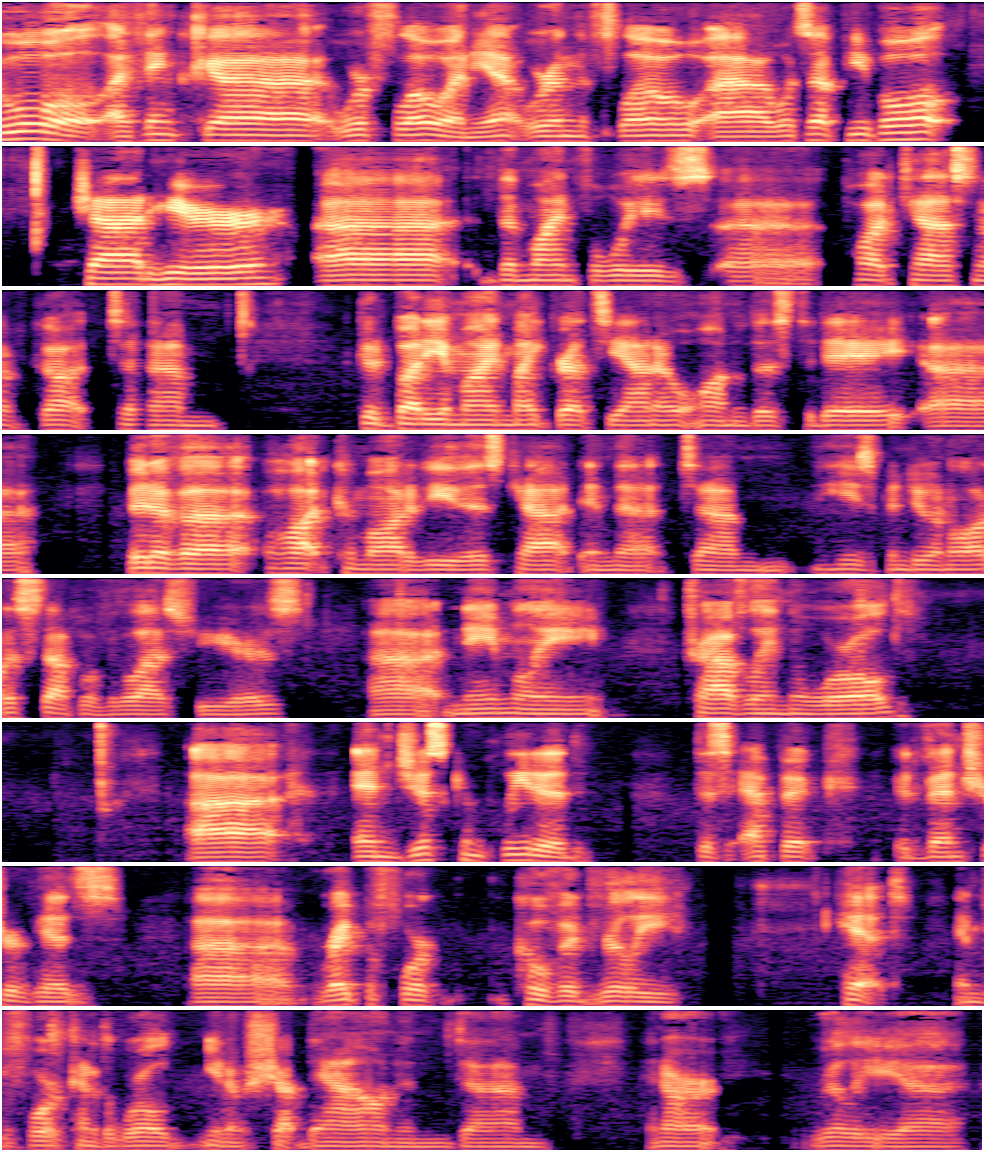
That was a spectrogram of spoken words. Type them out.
Cool. I think uh, we're flowing. Yeah, we're in the flow. Uh, what's up, people? Chad here, uh, the Mindful Ways uh, podcast, and I've got um, good buddy of mine, Mike Graziano, on with us today. Uh, bit of a hot commodity, this cat, in that um, he's been doing a lot of stuff over the last few years, uh, namely traveling the world, and just completed this epic adventure of his uh, right before COVID really hit and before kind of the world, you know, shut down and um, and our really uh,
